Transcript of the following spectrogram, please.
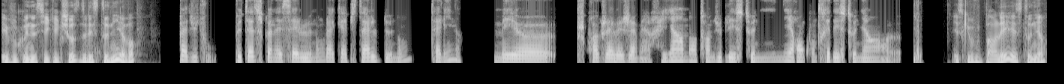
Et vous connaissiez quelque chose de l'Estonie avant? Pas du tout. Peut-être je connaissais le nom de la capitale de nom, Tallinn, mais je crois que j'avais jamais rien entendu de l'Estonie, ni rencontré d'Estoniens. Est-ce que vous parlez estonien?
